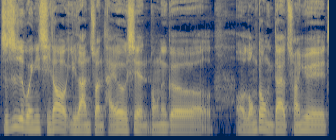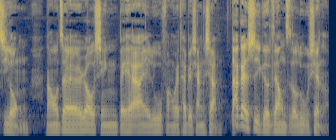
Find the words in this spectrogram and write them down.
只是维尼骑到宜兰转台二线，从那个呃龙洞一带穿越基隆，然后再绕行北海岸一路返回台北乡下，大概是一个这样子的路线了。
